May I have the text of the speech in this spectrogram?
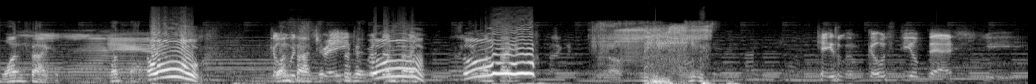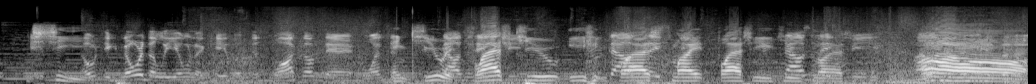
one faggot. One faggot. oh! One faggot. straight Okay. for Oh! the Oh! Caleb, go steal that shit. She. Don't ignore the Leona, Caleb. Just walk up there once And Q it. Flash Q, E, flash, smite, flash E, Q, 2000 smash. HP. Oh.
